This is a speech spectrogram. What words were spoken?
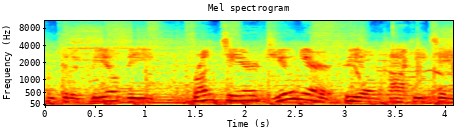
welcome to the field the Frontier Junior Field Hockey Team.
